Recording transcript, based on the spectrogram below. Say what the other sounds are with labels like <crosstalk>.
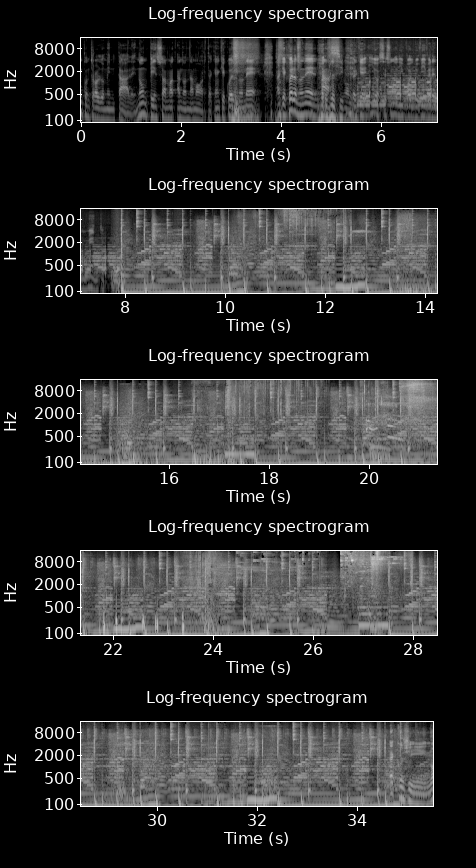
un controllo mentale, non penso a, a, nonna morta, che anche quello, non è, anche quello non è il massimo, perché io se sono lì voglio vivere il momento.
